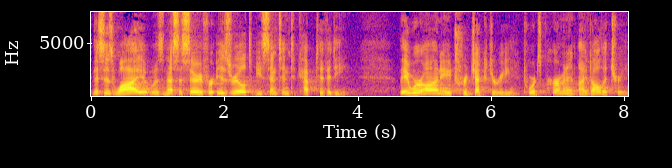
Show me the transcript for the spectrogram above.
This is why it was necessary for Israel to be sent into captivity. They were on a trajectory towards permanent idolatry.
